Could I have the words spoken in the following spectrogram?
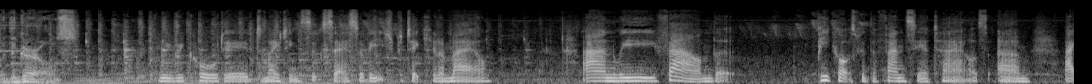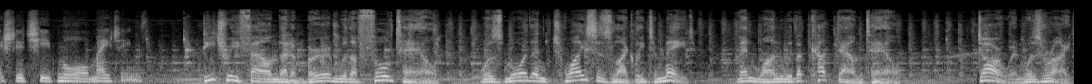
with the girls. We recorded mating success of each particular male and we found that peacocks with the fancier tails um, actually achieved more matings. Petrie found that a bird with a full tail was more than twice as likely to mate than one with a cut-down tail. Darwin was right.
